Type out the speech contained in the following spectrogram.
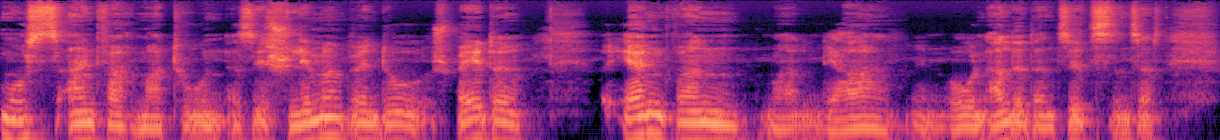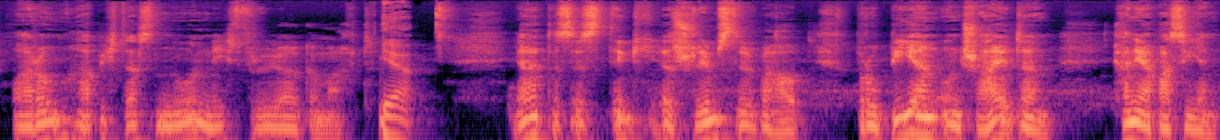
musst es einfach mal tun. Es ist schlimmer, wenn du später irgendwann mal, ja, in hohen Alter dann sitzt und sagst, warum habe ich das nur nicht früher gemacht? Ja. Ja, das ist, denke ich, das Schlimmste überhaupt. Probieren und scheitern kann ja passieren.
